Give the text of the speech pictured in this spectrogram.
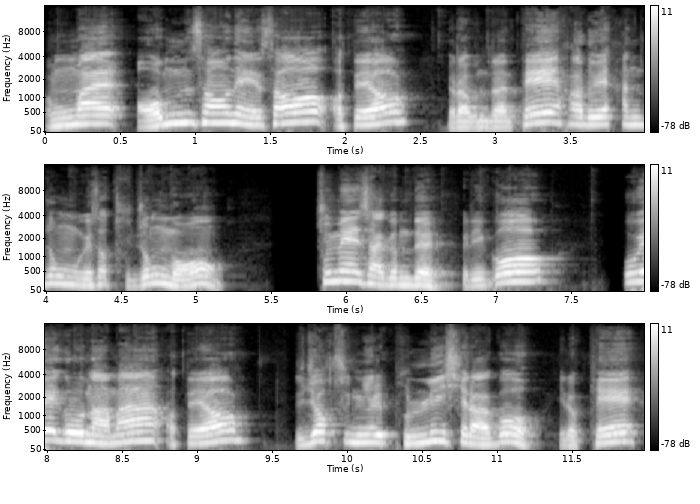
정말 엄선해서 어때요? 여러분들한테 하루에 한 종목에서 두 종목 추매 자금들 그리고 소액으로나마 어때요? 누적 수익률 분리시라고 이렇게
